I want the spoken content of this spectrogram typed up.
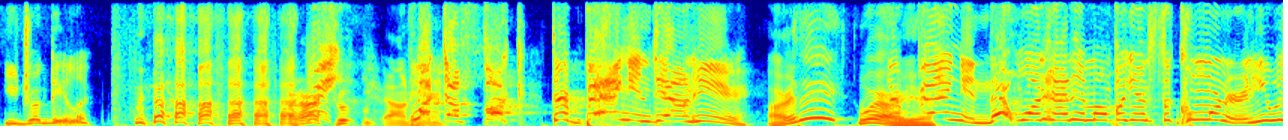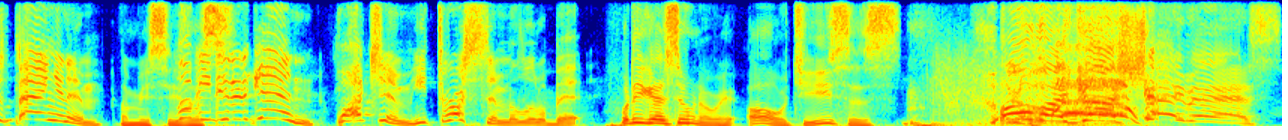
You drug dealer? Wait, two of them down What here. the fuck? They're banging down here. Are they? Where are you? They're banging. That one had him up against the corner and he was banging him. Let me see Look, this. he did it again. Watch him. He thrusts him a little bit. What are you guys doing over here? Oh, Jesus. oh my God, Seamus!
